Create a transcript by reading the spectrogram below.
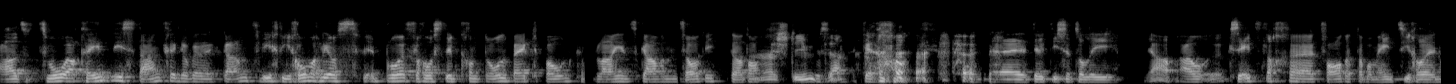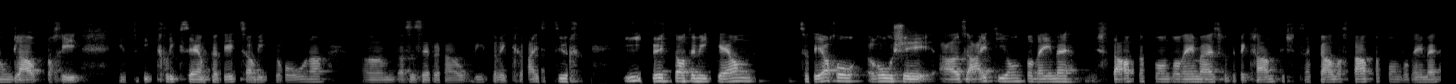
Also zwei Erkenntnisse, danke. Ich glaube, ganz wichtig. Ich komme ein bisschen aus, beruflich aus dem Control Backbone, Compliance, Governance Audit, oder? Ah, stimmt. Ja. Genau. Und, äh, dort ist natürlich ja, auch gesetzlich äh, gefordert, aber wir haben sicher eine unglaubliche Entwicklung gesehen und gerade jetzt auch mit Corona, ähm, dass es eben auch weitere Kreise zieht. Ich würde da damit gerne zu dir kommen, Roger, als IT-Unternehmen, Startup-Unternehmen, eines der bekanntesten St. Galler Startup-Unternehmen,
